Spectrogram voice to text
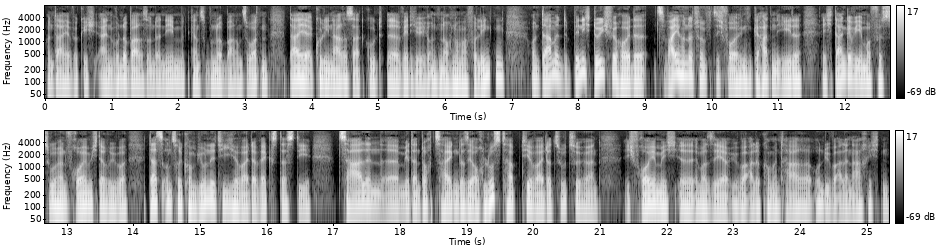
Und daher wirklich ein wunderbares Unternehmen mit ganz wunderbaren Sorten. Daher kulinares Saatgut äh, werde ich euch unten auch nochmal verlinken. Und damit bin ich durch für heute. 250 Folgen Garten Ede. Ich danke wie immer fürs Zuhören, freue mich darüber, dass unsere Community hier weiter wächst, dass die Zahlen äh, mir dann doch zeigen, dass ihr auch Lust habt, hier weiter zuzuhören. Ich freue mich äh, immer sehr über alle Kommentare und über alle Nachrichten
